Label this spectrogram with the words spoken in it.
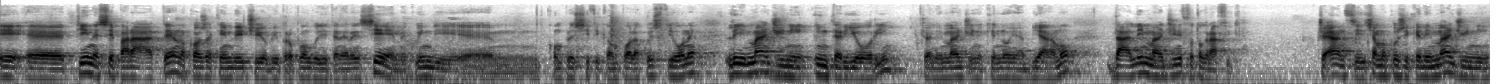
e eh, tiene separate, una cosa che invece io vi propongo di tenere insieme, quindi ehm, complessifica un po' la questione, le immagini interiori, cioè le immagini che noi abbiamo, dalle immagini fotografiche. Cioè, anzi, diciamo così che le immagini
